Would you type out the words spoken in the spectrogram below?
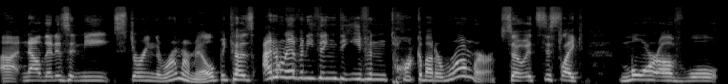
Uh, now that isn't me stirring the rumor mill because I don't have anything to even talk about a rumor. So it's just like more of well,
